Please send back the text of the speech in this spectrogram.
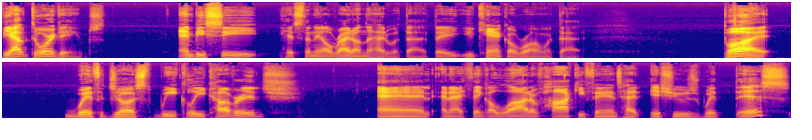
the outdoor games, NBC hits the nail right on the head with that. They you can't go wrong with that. But with just weekly coverage and and I think a lot of hockey fans had issues with this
